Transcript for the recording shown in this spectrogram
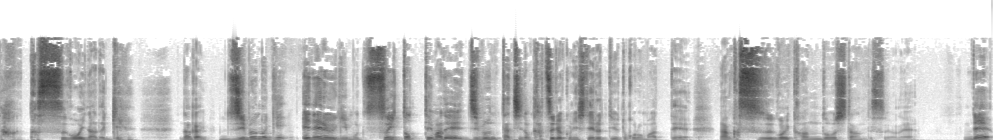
なんかすごいな、だけ、なんか自分のエネルギーも吸い取ってまで自分たちの活力にしてるっていうところもあって、なんかすごい感動したんですよね。で、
